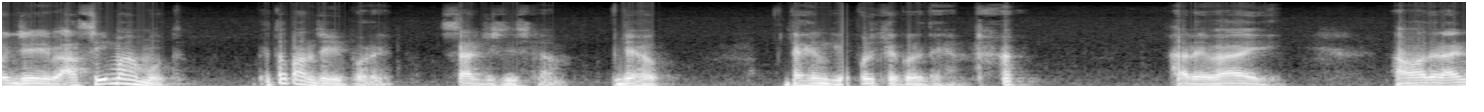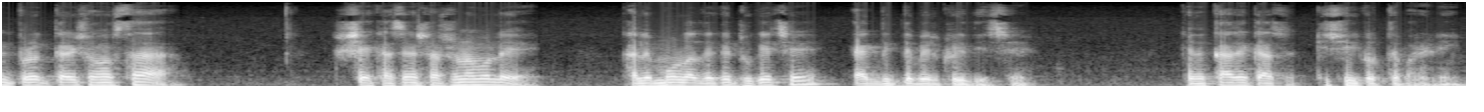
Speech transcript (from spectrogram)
ওই যে আসিম মাহমুদ, এ তো পাঞ্জাবি পরে, সার্জিস ইসলাম। যাই হোক, দেখেন কি পরীক্ষা করে দেখেন। আরে ভাই, আমাদের আইন প্রয়োগকারী সংস্থা, শেখ হাসিনা শাসনামলে খালি মোল্লাদেরকে ঢুকেছে, একদিক দিয়ে বের করে দিয়েছে। কিন্তু কাজে কাজ কিছুই করতে পারেনি।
